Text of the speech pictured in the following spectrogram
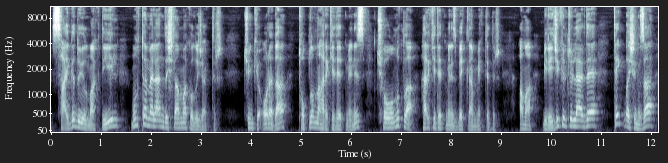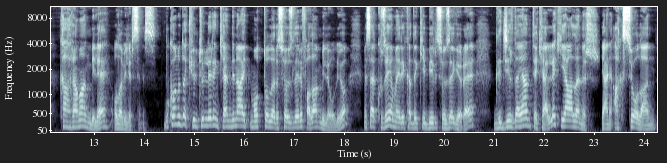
saygı duyulmak değil, muhtemelen dışlanmak olacaktır. Çünkü orada toplumla hareket etmeniz, çoğunlukla hareket etmeniz beklenmektedir. Ama bireyci kültürlerde tek başınıza kahraman bile olabilirsiniz. Bu konuda kültürlerin kendine ait mottoları, sözleri falan bile oluyor. Mesela Kuzey Amerika'daki bir söze göre gıcırdayan tekerlek yağlanır. Yani aksi olan,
